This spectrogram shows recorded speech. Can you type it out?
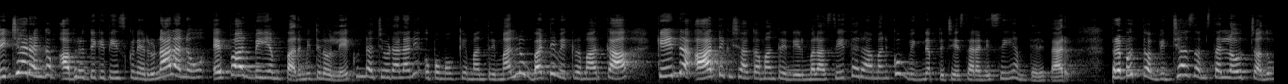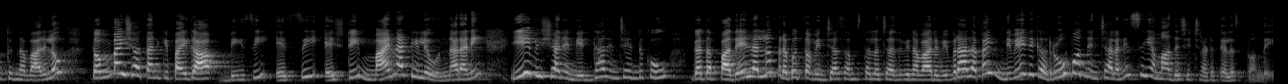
విద్యారంగం అభివృద్ధికి తీసుకునే రుణాలను ఎఫ్ఆర్బిఎం పరిమితిలో లేకుండా చూడాలని ఉప ముఖ్యమంత్రి మల్లు బట్టి విక్రమార్క కేంద్ర ఆర్థిక శాఖ మంత్రి నిర్మలా సీతారామన్కు విజ్ఞప్తి చేశారని సీఎం తెలిపారు. ప్రభుత్వ విద్యా సంస్థల్లో చదువుతున్న వారిలో తొంభై శాతానికి పైగా బీసీ ఎస్సీ ఎస్టీ మైనార్టీలు ఉన్నారని ఈ విషయాన్ని నిర్ధారించేందుకు గత పదేళ్ళలో ప్రభుత్వ విద్యా సంస్థల్లో చదివిన వారి వివరాలపై నివేదిక రూపొందించాలని సీఎం ఆదేశించినట్టు తెలుస్తోంది.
